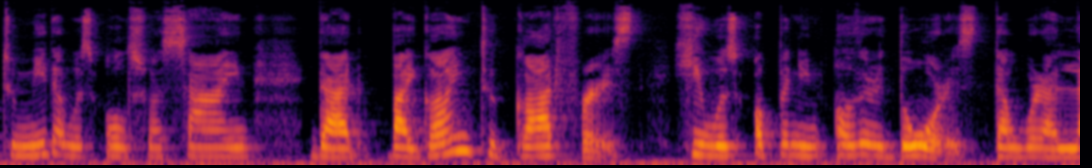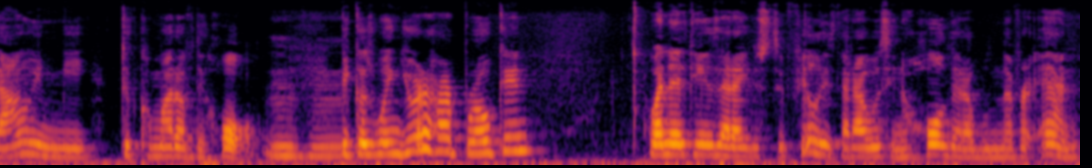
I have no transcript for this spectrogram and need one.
to me, that was also a sign that by going to God first, He was opening other doors that were allowing me to come out of the hole. Mm-hmm. Because when you're heartbroken, one of the things that I used to feel is that I was in a hole that I will never end,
